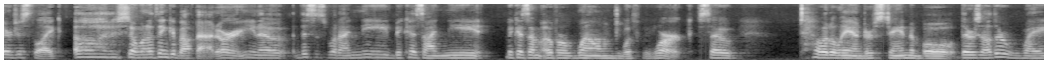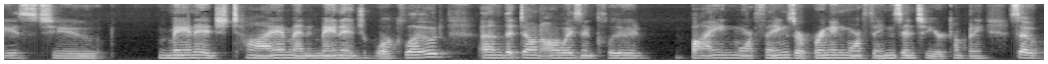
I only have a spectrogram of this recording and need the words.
they're just like, oh, I just don't want to think about that. Or, you know, this is what I need because I need, because I'm overwhelmed with work. So totally understandable. There's other ways to manage time and manage workload um, that don't always include buying more things or bringing more things into your company. So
